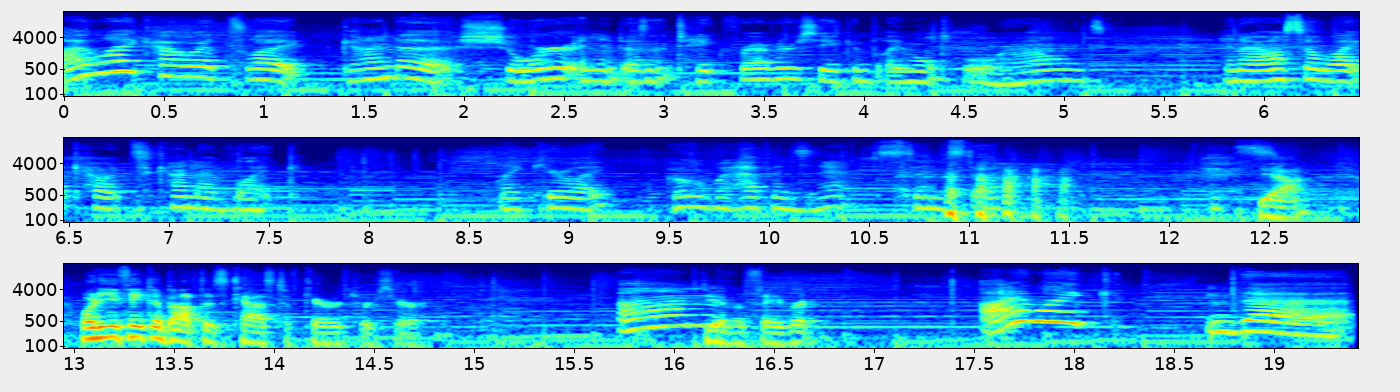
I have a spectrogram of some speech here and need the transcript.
I like how it's like kind of short and it doesn't take forever, so you can play multiple rounds. And I also like how it's kind of like, like you're like, oh, what happens next and stuff. Yeah. What do you think about this cast of characters here? um, Do you have a favorite? I like the,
